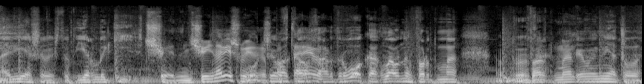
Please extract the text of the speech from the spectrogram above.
Навешиваешь тут ярлыки. Че, ничего не навешиваю, Лучший я вокал хард-рока, главный фортмен Фортмен. металла.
